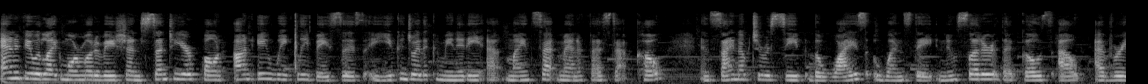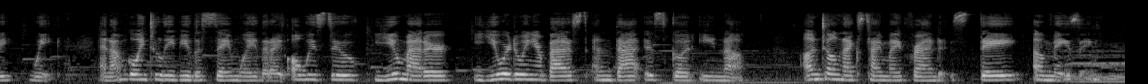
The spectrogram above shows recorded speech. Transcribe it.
And if you would like more motivation sent to your phone on a weekly basis, you can join the community at mindsetmanifest.co and sign up to receive the Wise Wednesday newsletter that goes out every week and I'm going to leave you the same way that I always do. You matter, you are doing your best, and that is good enough. Until next time, my friend, stay amazing.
